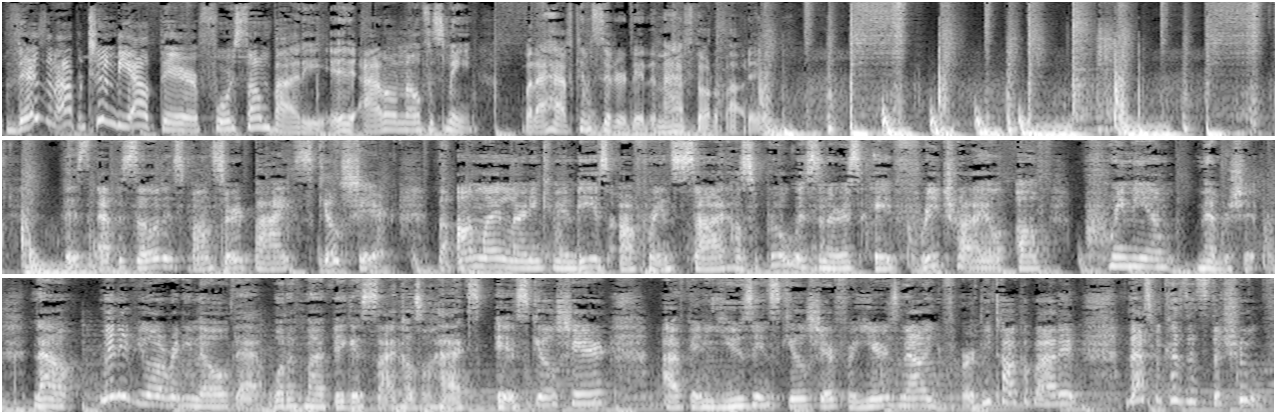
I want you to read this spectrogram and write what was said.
there's an opportunity out there for somebody. It, i don't know if it's me but i have considered it and i have thought about it This episode is sponsored by Skillshare. The online learning community is offering Side Hustle Pro listeners a free trial of premium membership. Now, many of you already know that one of my biggest side hustle hacks is Skillshare. I've been using Skillshare for years now. You've heard me talk about it. That's because it's the truth.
